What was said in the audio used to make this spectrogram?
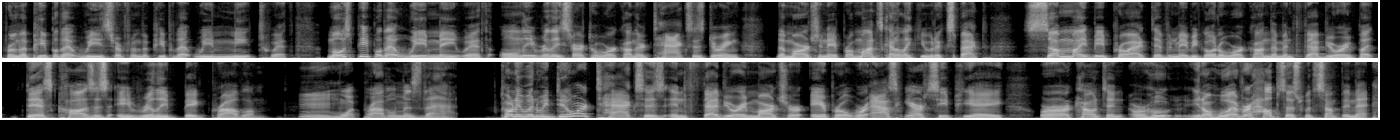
from the people that we serve, from the people that we meet with. Most people that we meet with only really start to work on their taxes during the March and April months, kind of like you would expect. Some might be proactive and maybe go to work on them in February, but this causes a really big problem. Hmm, what problem is that? Tony, when we do our taxes in February, March, or April, we're asking our CPA or our accountant or who, you know, whoever helps us with something that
